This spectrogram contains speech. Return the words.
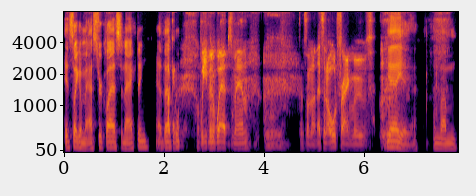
it's like a master class in acting at that Fucking point. weaving webs, man. That's an that's an old Frank move. Yeah, yeah, yeah. I'm, I'm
